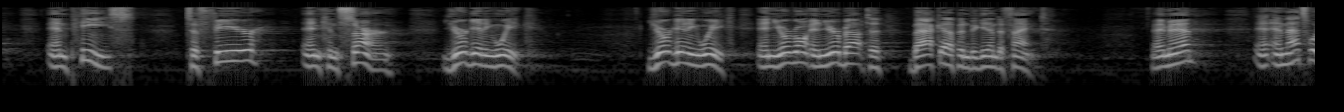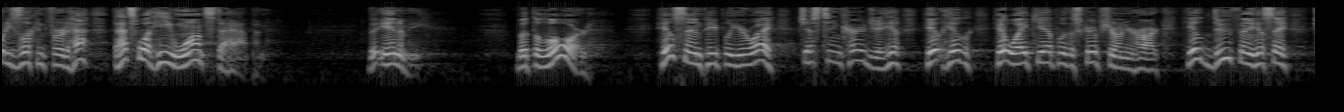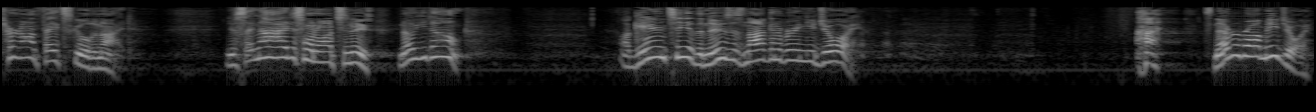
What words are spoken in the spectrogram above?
and peace to fear and concern, you're getting weak. You're getting weak and you're going, and you're about to back up and begin to faint. Amen? And, and that's what he's looking for to happen. That's what he wants to happen. The enemy. But the Lord, He'll send people your way just to encourage you. He'll, he'll, he'll, he'll wake you up with a scripture on your heart. He'll do things. He'll say, turn on faith school tonight. You'll say, no, I just want to watch the news. No, you don't. I'll guarantee you the news is not going to bring you joy. I, it's never brought me joy.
